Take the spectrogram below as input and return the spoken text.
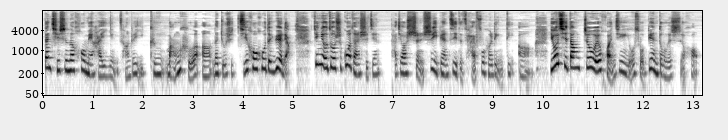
但其实呢后面还隐藏着一根盲盒啊，那就是急吼吼的月亮。金牛座是过段时间他就要审视一遍自己的财富和领地啊，尤其当周围环境有所变动的时候。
